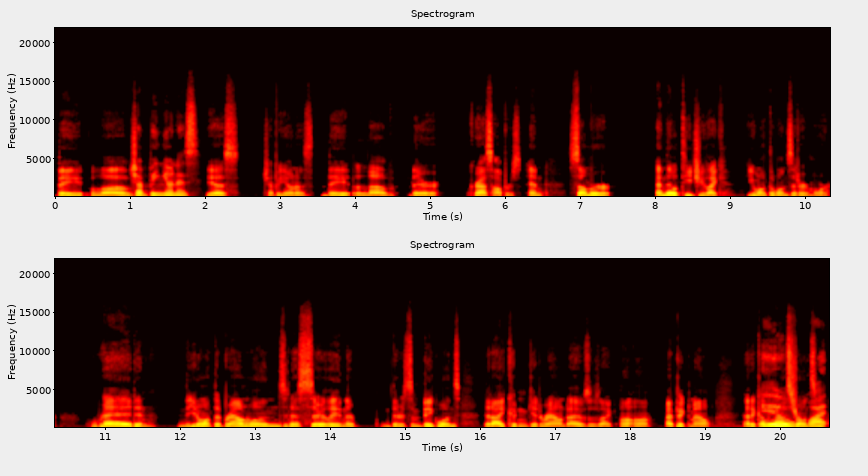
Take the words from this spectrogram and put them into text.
They love Chapulines. Yes, chapulines. They love their grasshoppers, and some are, and they'll teach you like you want the ones that are more red, and you don't want the brown ones necessarily. And there, there's some big ones that I couldn't get around. I was, just like, uh, uh I picked them out at a couple Ew, of restaurants. what?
